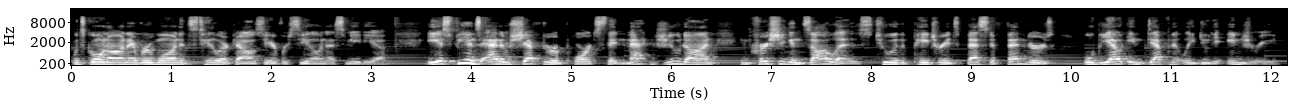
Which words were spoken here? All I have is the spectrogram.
What's going on, everyone? It's Taylor Kyles here for CLNS Media. ESPN's Adam Schefter reports that Matt Judon and Christian Gonzalez, two of the Patriots' best defenders, will be out indefinitely due to injury.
